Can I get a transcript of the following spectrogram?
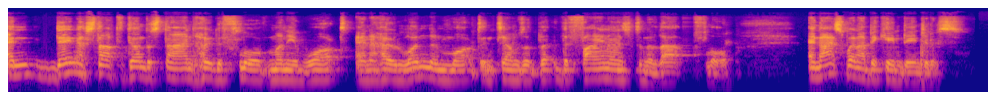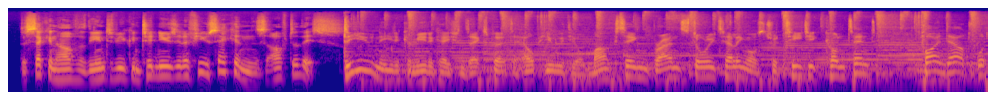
and then I started to understand how the flow of money worked and how London worked in terms of the, the financing of that flow. And that's when I became dangerous. The second half of the interview continues in a few seconds after this. Do you need a communications expert to help you with your marketing, brand storytelling, or strategic content? Find out what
